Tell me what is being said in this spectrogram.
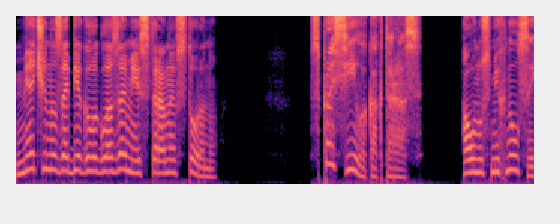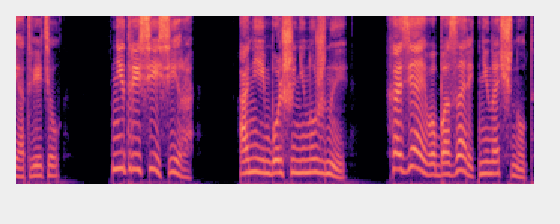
Мячина забегала глазами из стороны в сторону. Спросила как-то раз. А он усмехнулся и ответил. «Не тряси, Сира. Они им больше не нужны. Хозяева базарить не начнут.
